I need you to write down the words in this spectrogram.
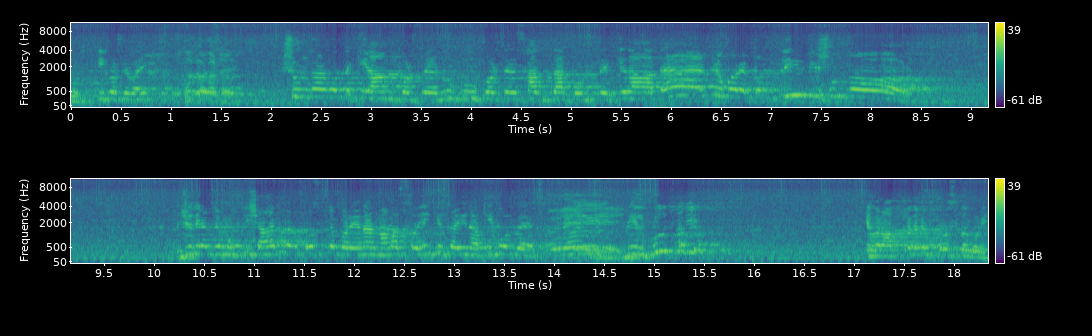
করছে কি করছে সুন্দর কিয়াম করতে রুকু করতে সাজদা করতে কিরাত একেবারে কমপ্লিটলি সুন্দর। যদি একজন মুক্তি সাহেব প্রশ্ন করে এনার নামাজ সহি কি সহি না? কি বলবে? বিলকুল সহি। এবার আপনাদেরকে প্রশ্ন করি,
